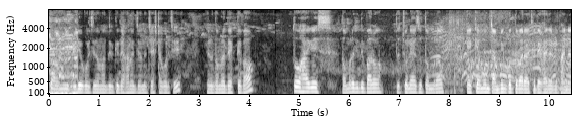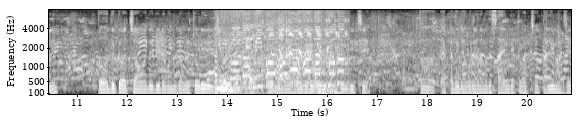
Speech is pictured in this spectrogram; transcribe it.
তো আমি ভিডিও করছি তোমাদেরকে দেখানোর জন্য চেষ্টা করছি, যেন তোমরা দেখতে পাও। তো হাই গেস তোমরা যদি পারো, তো চলে আসো, তোমরাও কে কেমন জাম্পিং করতে পারে আজকে দেখা যাবে ফাইনালি তো দেখতে পাচ্ছ, আমাদের দুইটা বন্ধুকে আমরা চড়িয়ে ধীরে জাম্পিং দিচ্ছে। তো একটা দুইটা করে আর আমাদের সাইন দেখতে পাচ্ছ, তালি মারছে।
